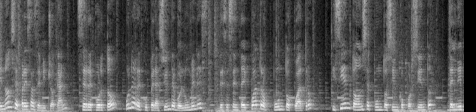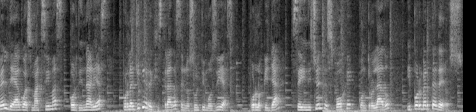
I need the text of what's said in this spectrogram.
En 11 presas de Michoacán se reportó una recuperación de volúmenes de 64.4 y 111.5% del nivel de aguas máximas ordinarias por las lluvias registradas en los últimos días, por lo que ya se inició el despoje controlado y por vertederos.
